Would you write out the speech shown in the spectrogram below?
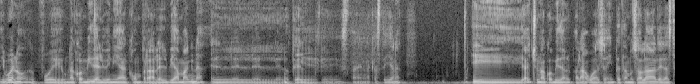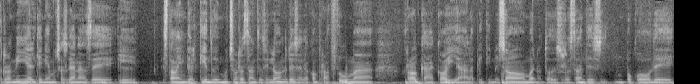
Y bueno, fue una comida. Él venía a comprar el Vía Magna, el, el- el- el hotel que está en la Castellana. Y ha hecho una comida en el Paraguas. Ahí empezamos a hablar de gastronomía. Él tenía muchas ganas de. Él estaba invirtiendo en muchos restaurantes en Londres. Había comprado Zuma, Roca, Coya, La Petit Maison. Bueno, todos esos restaurantes un poco de,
